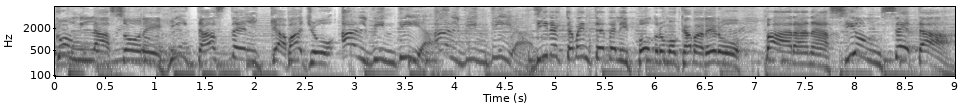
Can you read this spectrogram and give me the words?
Con las orejitas del caballo Alvin Díaz. Alvin Díaz. Directamente del hipódromo camarero para Nación Z.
